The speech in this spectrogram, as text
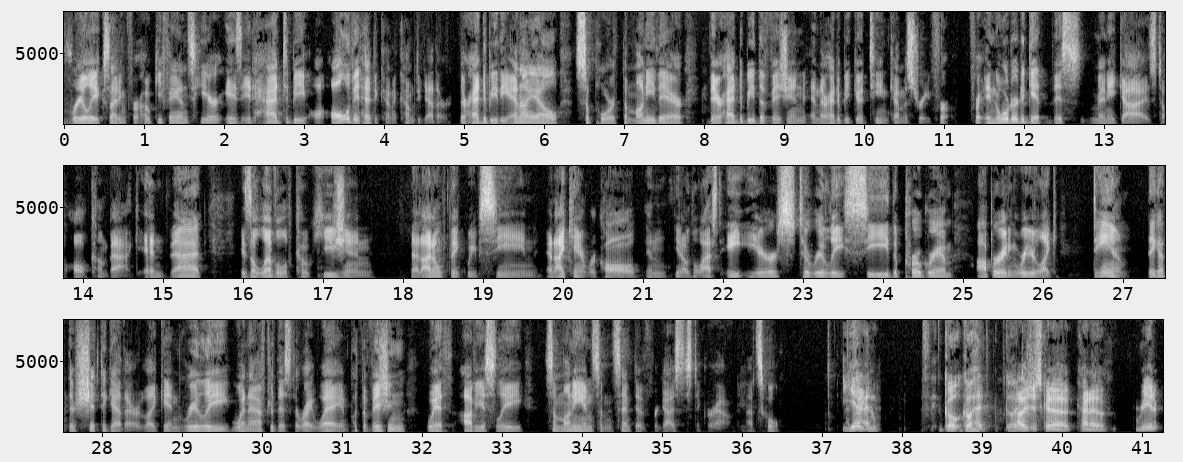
really exciting for Hokie fans here is it had to be all of it had to kind of come together. There had to be the NIL support, the money there, there had to be the vision, and there had to be good team chemistry for for in order to get this many guys to all come back. And that is a level of cohesion that I don't think we've seen, and I can't recall in you know the last eight years to really see the program operating where you're like, damn, they got their shit together, like, and really went after this the right way and put the vision with obviously some money and some incentive for guys to stick around. And that's cool. Yeah, think- and go go ahead. Go ahead. I was just gonna kind of read,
